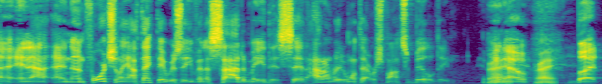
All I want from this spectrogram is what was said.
Uh, and I and unfortunately, I think there was even a side of me that said I don't really want that responsibility. Right, You know. right. But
